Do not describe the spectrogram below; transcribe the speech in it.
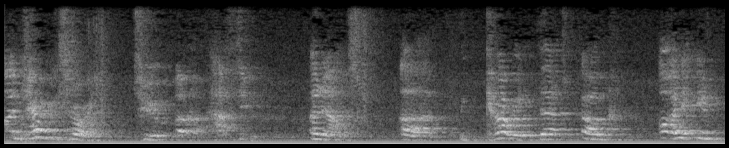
I'm terribly sorry to uh, have to announce, uh, Carrie, that um, I am,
